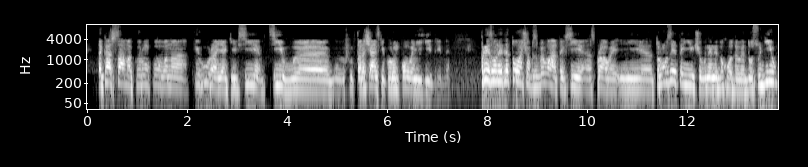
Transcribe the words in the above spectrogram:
така ж сама корумпована фігура, як і всі ці в, е, в Таращанській корумпованій гідрі. Призваний для того, щоб збивати всі е, справи і е, тормозити їх, щоб вони не доходили до судів. Е,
